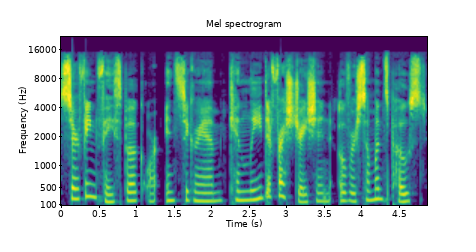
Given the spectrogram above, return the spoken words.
Surfing Facebook or Instagram can lead to frustration over someone's post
